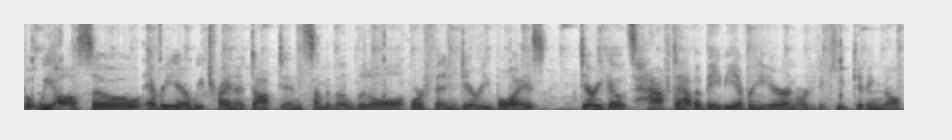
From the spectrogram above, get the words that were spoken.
But we also, every year, we try and adopt in some of the little orphan dairy boys. Dairy goats have to have a baby every year in order to keep giving milk.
